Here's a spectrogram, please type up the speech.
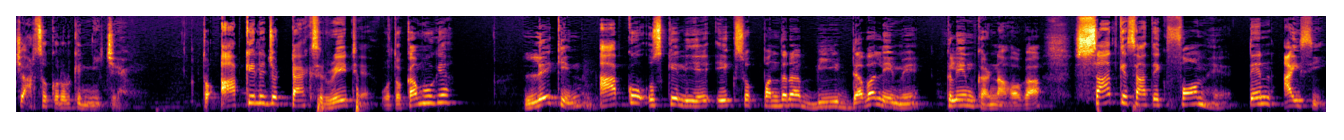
400 करोड़ के नीचे है। तो आपके लिए जो टैक्स रेट है, वो तो कम हो गया, लेकिन आपको उसके लिए 115 बी डबल ए में क्लेम करना होगा। साथ के साथ एक फॉर्म है 10 आईसी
